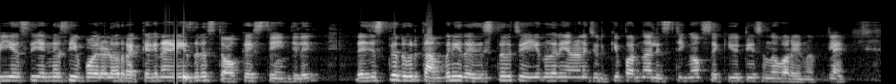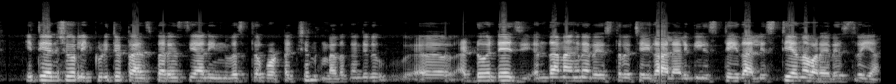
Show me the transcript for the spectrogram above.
B S C N S C പോലുള്ള റെക്കഗ്നൈസ്ഡ് സ്റ്റോക്ക് എക്സ്ചേഞ്ചിൽ രജിസ്റ്റർ ഒരു കമ്പനി രജിസ്റ്റർ ചെയ്യുന്നതിനെയാണ് ചുരുക്കി പറഞ്ഞ ലിസ്റ്റിംഗ് ഓഫ് സെക്യൂരിറ്റീസ് എന്ന് പറയുന്നത് അല്ലെ? It ensure liquidity transparency and investor protection ഉണ്ട് അതൊക്കെ എന്റെ ഒരു അഡ്വാന്റേജ് എന്താണ് അങ്ങനെ രജിസ്റ്റർ ചെയ്താൽ അല്ലെങ്കിൽ ലിസ്റ്റ് ചെയ്താൽ ലിസ്റ്റ് ചെയ്യാന്ന് പറയാം രജിസ്റ്റർ ചെയ്യാം.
